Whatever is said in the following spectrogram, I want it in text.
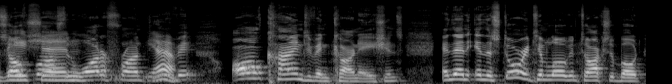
South Boston Innovation. waterfront. Yeah. innova- all kinds of incarnations. And then in the story, Tim Logan talks about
